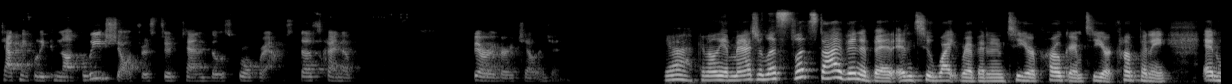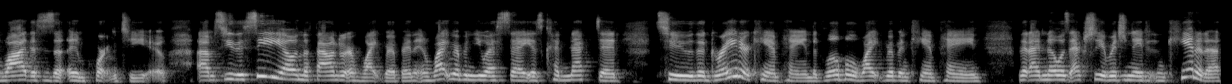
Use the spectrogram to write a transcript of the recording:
technically cannot leave shelters to attend those programs. That's kind of very, very challenging. Yeah, I can only imagine. Let's let's dive in a bit into White Ribbon and to your program, to your company, and why this is uh, important to you. Um, so you're the CEO and the founder of White Ribbon, and White Ribbon USA is connected to the greater campaign, the Global White Ribbon campaign, that I know was actually originated in Canada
